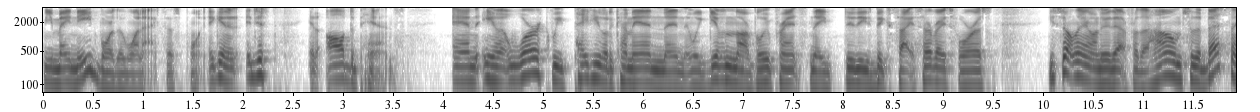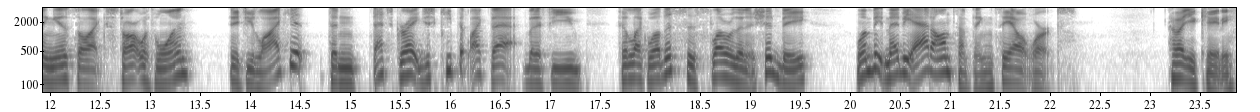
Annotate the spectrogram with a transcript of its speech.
you may need more than one access point. Again, it, it just it all depends. And you know, at work, we pay people to come in and we give them our blueprints, and they do these big site surveys for us. You certainly don't do that for the home. So the best thing is to like start with one, and if you like it, then that's great. Just keep it like that. But if you feel like, well, this is slower than it should be, one be maybe add on something and see how it works. How about you, Katie?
